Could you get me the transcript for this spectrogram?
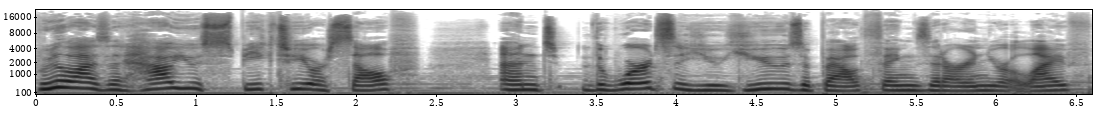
Realize that how you speak to yourself and the words that you use about things that are in your life,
